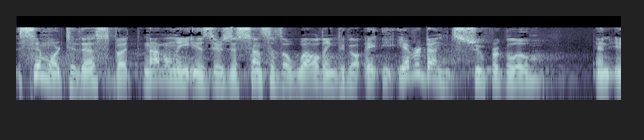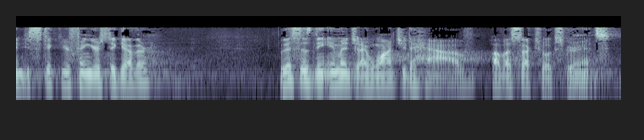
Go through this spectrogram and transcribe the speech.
similar to this, but not only is there this sense of the welding to go. Eh, you ever done super glue and you stick your fingers together? This is the image I want you to have of a sexual experience.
